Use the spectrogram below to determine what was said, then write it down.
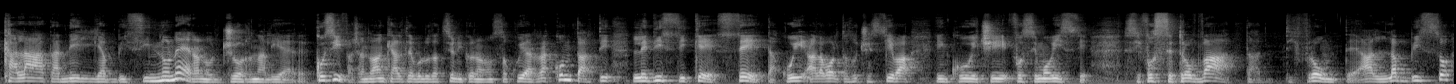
calata negli abissi non erano giornaliere. Così, facendo anche altre valutazioni che ora non sto qui a raccontarti, le dissi che se da qui alla volta successiva in cui ci fossimo visti si fosse trovata di fronte all'abisso,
